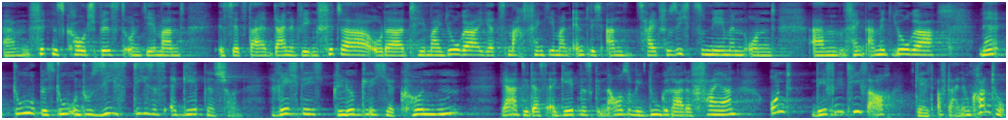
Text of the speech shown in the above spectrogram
ähm, Fitness-Coach bist und jemand ist jetzt de deinetwegen fitter oder Thema Yoga. Jetzt macht, fängt jemand endlich an, Zeit für sich zu nehmen und ähm, fängt an mit Yoga. Ne? Du bist du und du siehst dieses Ergebnis schon richtig glückliche Kunden, ja, die das Ergebnis genauso wie du gerade feiern und definitiv auch Geld auf deinem Konto.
